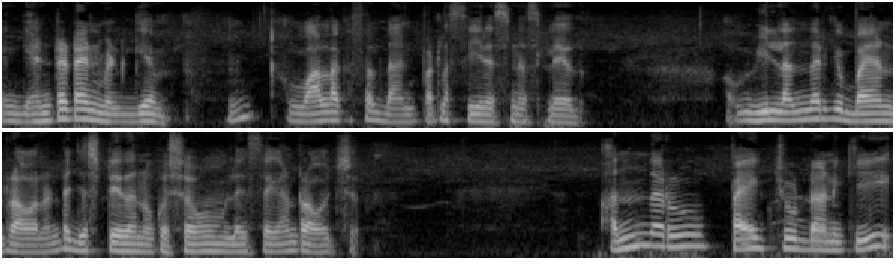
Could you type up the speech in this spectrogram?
ఎంటర్టైన్మెంట్ గేమ్. వాళ్ళకి అసలు దాని పట్ల సీరియస్నెస్ లేదు. వీళ్ళందరికీ భయం రావాలంటే జస్ట్ ఏదైనా ఒక శవం లేస్తే కానీ రావచ్చు. అందరూ పైకి చూడడానికి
